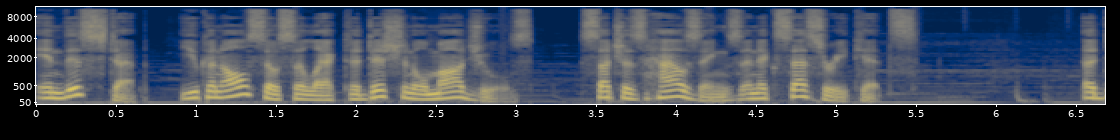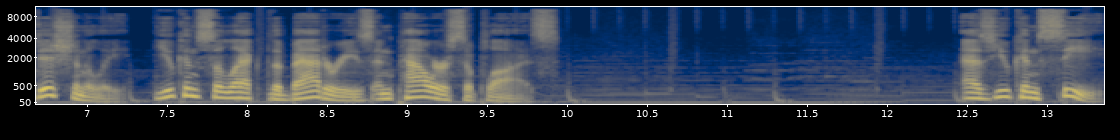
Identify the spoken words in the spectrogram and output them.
In this step, you can also select additional modules, such as housings and accessory kits. Additionally, you can select the batteries and power supplies. As you can see,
